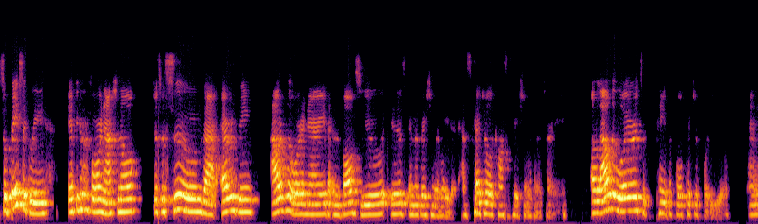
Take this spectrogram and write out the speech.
So basically, if you're a foreign national, just assume that everything out of the ordinary that involves you is immigration related and schedule a consultation with an attorney. Allow the lawyer to paint the full picture for you. And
